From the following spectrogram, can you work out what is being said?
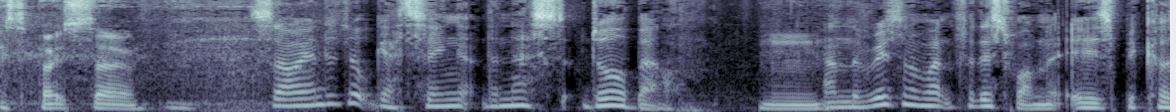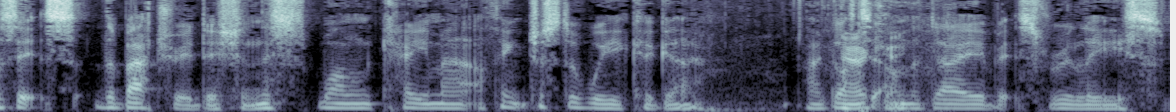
I suppose so. So I ended up getting the Nest doorbell. Hmm. And the reason I went for this one is because it's the battery edition. This one came out, I think, just a week ago. I got it on the day of its release.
